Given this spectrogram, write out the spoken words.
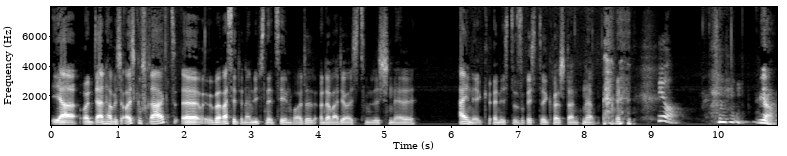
ja, und dann habe ich euch gefragt, äh, über was ihr denn am liebsten erzählen wolltet. Und da wart ihr euch ziemlich schnell einig, wenn ich das richtig verstanden habe. Ja. Ja,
